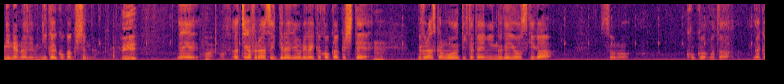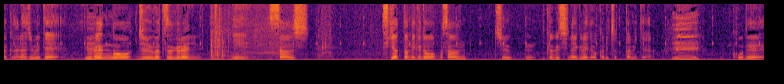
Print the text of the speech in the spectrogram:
年2年の間に2回告白してんのよ。えではいはい。あっちがフランス行ってる間に俺が一回告白してうん。でフランスから戻ってきたタイミングで陽介がそのここまた仲良くなり始めて4年の10月ぐらいにに3し付き合ったんだけど、まあ、3週ん？1ヶ月しないぐらいで別れちゃったみたいなええ。子で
